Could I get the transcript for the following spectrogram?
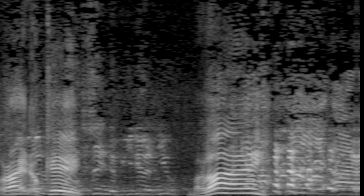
Right, okay. Bye bye.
